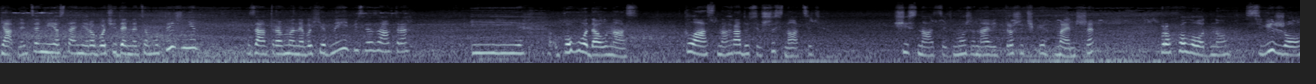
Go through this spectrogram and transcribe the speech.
П'ятниця, мій останній робочий день на цьому тижні. Завтра в мене вихідний післязавтра. І погода у нас класна, градусів 16. 16, може навіть трошечки менше. Прохолодно, свіжо.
